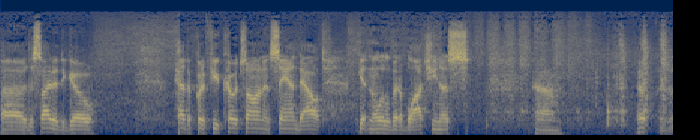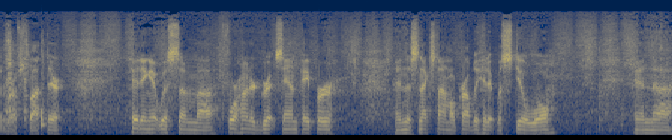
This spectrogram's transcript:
Uh, decided to go, had to put a few coats on and sand out, getting a little bit of blotchiness. Um, oh, there's a rough spot there. Hitting it with some uh, 400 grit sandpaper, and this next time I'll probably hit it with steel wool and uh,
